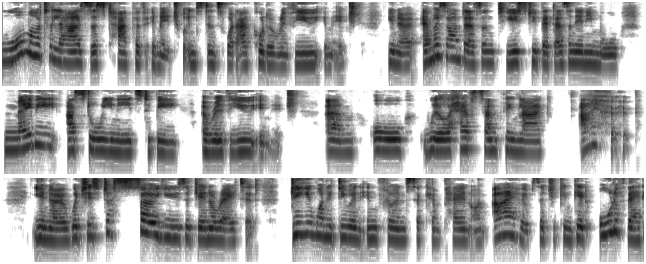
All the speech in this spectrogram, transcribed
Walmart allows this type of image, for instance, what I call a review image. You know, Amazon doesn't, used to, but doesn't anymore. Maybe our story needs to be a review image. Um, or we'll have something like I hope, you know, which is just so user generated. Do you want to do an influencer campaign on iHope so that you can get all of that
